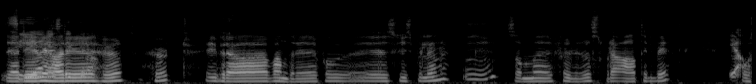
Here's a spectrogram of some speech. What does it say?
Det er det vi har eh, hørt, hørt fra vandreskuespillerne, mm. som eh, følger oss fra A til B. Ja, og,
